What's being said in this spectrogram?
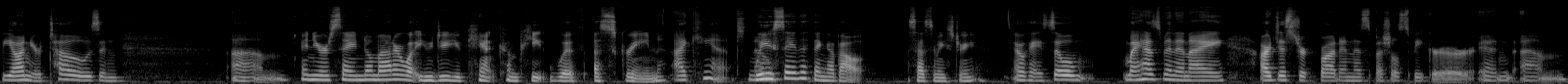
be on your toes and and you're saying no matter what you do you can't compete with a screen I can't. No. will you say the thing about sesame street Okay, so my husband and I, our district brought in a special speaker, and um,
